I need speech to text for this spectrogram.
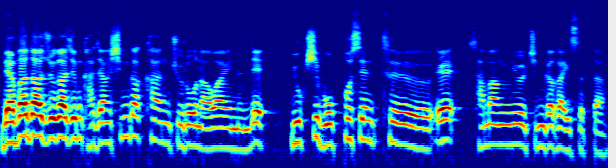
네바다주가 지금 가장 심각한 주로 나와 있는데 65%의 사망률 증가가 있었다.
